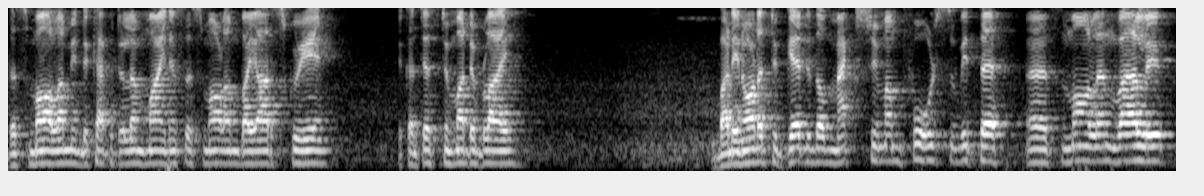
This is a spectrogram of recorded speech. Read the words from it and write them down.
the small m into capital M minus a small m by r square. You can just multiply but in order to get the maximum force with the uh, small m value,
